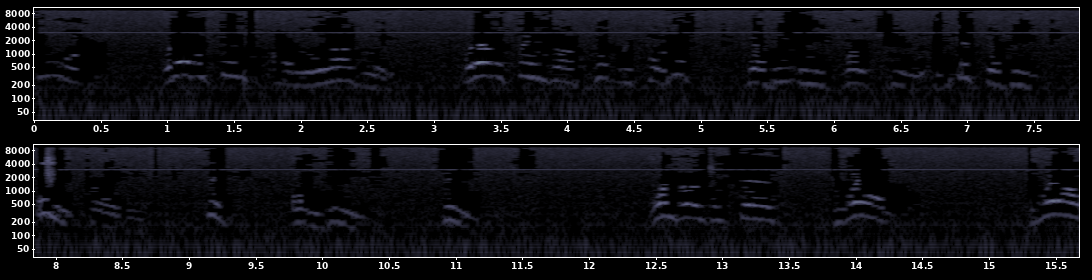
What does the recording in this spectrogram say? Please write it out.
pure, whatever things are lovely, whatever things are good report, if there be any virtue, and if there be any praise, think on these things. One version says, dwell, dwell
